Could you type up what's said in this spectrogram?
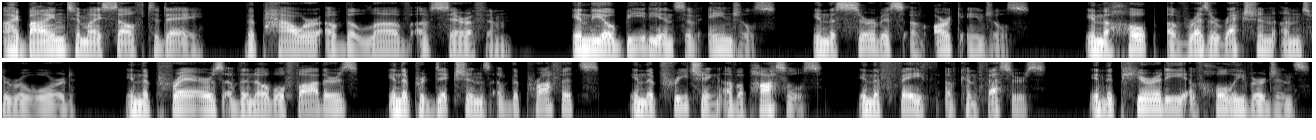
I bind to myself today the power of the love of seraphim, in the obedience of angels, in the service of archangels, in the hope of resurrection unto reward, in the prayers of the noble fathers, in the predictions of the prophets, in the preaching of apostles, in the faith of confessors, in the purity of holy virgins,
